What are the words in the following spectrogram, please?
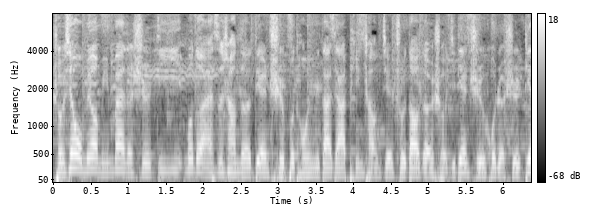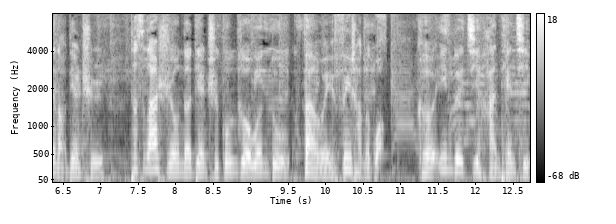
首先，我们要明白的是，第一，Model S 上的电池不同于大家平常接触到的手机电池或者是电脑电池，特斯拉使用的电池工作温度范围非常的广，可应对极寒天气。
